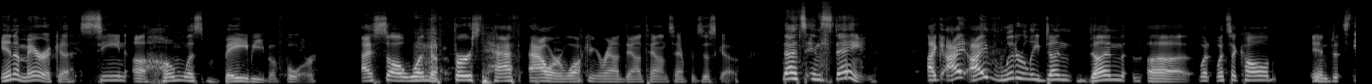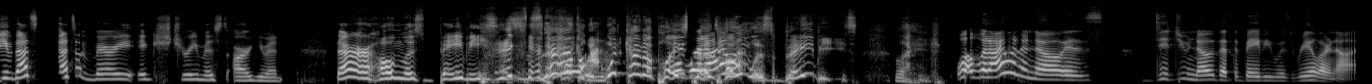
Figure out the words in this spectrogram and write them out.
in America seen a homeless baby before. I saw one the first half hour walking around downtown San Francisco. That's insane. Like I I've literally done done uh what what's it called? In Steve, that's that's a very extremist argument. There are homeless babies. exactly. What kind of place what has I wa- homeless babies? Like Well, what I want to know is, did you know that the baby was real or not?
